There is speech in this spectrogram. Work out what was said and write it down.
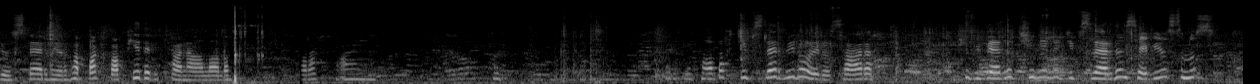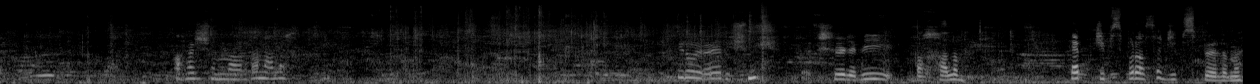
göstermiyorum. Ha bak papiye de bir tane alalım. Para, Aynen. Ha bak cipsler 1 euro Sara. Şu biberli çilili cipslerden seviyorsunuz. Aha şunlardan al. 1 euroya düşmüş. Şöyle bir bakalım. Hep cips burası cips bölümü.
